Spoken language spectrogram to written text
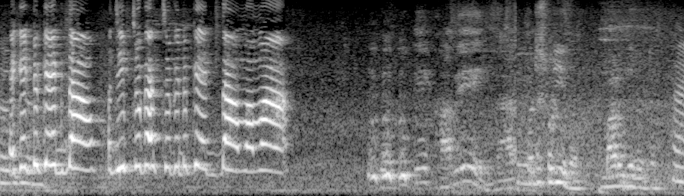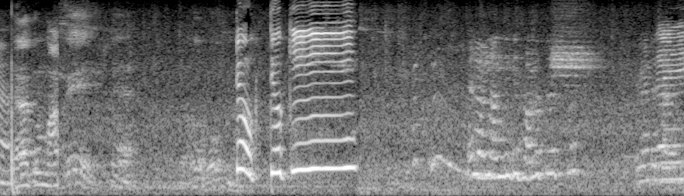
দাও। একে একটু কেক দাও। জিপ চোকাচ্ছ একটু কেক দাও মামা। হ্যাঁ। হ্যাঁ। টুকটুকি এই।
